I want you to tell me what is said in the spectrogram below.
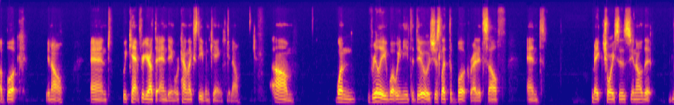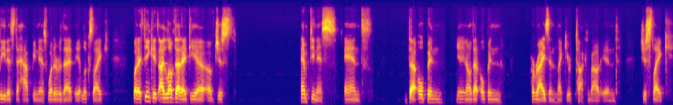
a book, you know, and we can't figure out the ending. We're kind of like Stephen King, you know. Um, when really what we need to do is just let the book write itself and make choices you know that lead us to happiness whatever that it looks like but i think it's i love that idea of just emptiness and the open you know that open horizon like you're talking about and just like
